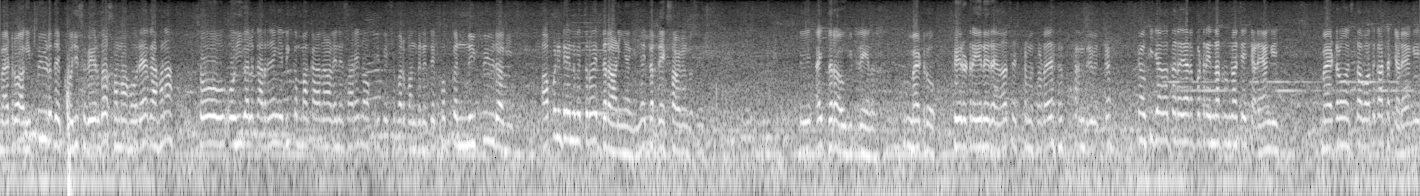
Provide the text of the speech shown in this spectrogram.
ਮੈਟਰੋ ਆ ਗਈ। ਭੀੜ ਦੇਖੋ ਜੀ, ਸਵੇਰ ਦਾ ਸਮਾਂ ਹੋ ਰਿਹਾ ਹੈਗਾ, ਹਨਾ? ਸੋ ਉਹੀ ਗੱਲ ਕਰ ਰਹੇ ਹਾਂਗੇ ਵੀ ਕੰਮਾਂ ਕਾਰਾਂ ਵਾਲੇ ਨੇ ਸਾਰੇ ਨੌਕਰੀ ਪੇਸ਼ੇਵਰ ਬੰਦੇ ਨੇ। ਦੇਖੋ ਕਿੰਨੀ ਭੀੜ ਆ ਗਈ। ਆਪਣੀ ਟ੍ਰੇਨ ਮਿੱਤਰੋ, ਇੱਧਰ ਆਣੀ ਹੈਗੀ ਇੱਧਰ ਦੇਖ ਸਕਦੇ ਹੋ ਤੁਸੀਂ। ਤੇ ਇੱਧਰ ਆਊਗੀ ਟ੍ਰੇਨ ਮੈਟਰੋ ਫਿਰ ਟ੍ਰੇਨ ਹੀ ਰਹਿੰਦਾ ਸਿਸਟਮ ਥੋੜਾ ਜਿਹਾ ਅੰਦਰ ਵਿੱਚ। ਕਿਉਂਕਿ ਜ਼ਿਆਦਾਤਰ ਯਾਰ ਆਪਾਂ ਟ੍ਰੇਨਾਂ ਟਰੂਨਾਂ 'ਚ ਹੀ ਚੜਿਆਂਗੇ ਮੈਟਰੋ 'ਚ ਤਾਂ ਬਹੁਤ ਘੱਟ ਚੜਿਆਂਗੇ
